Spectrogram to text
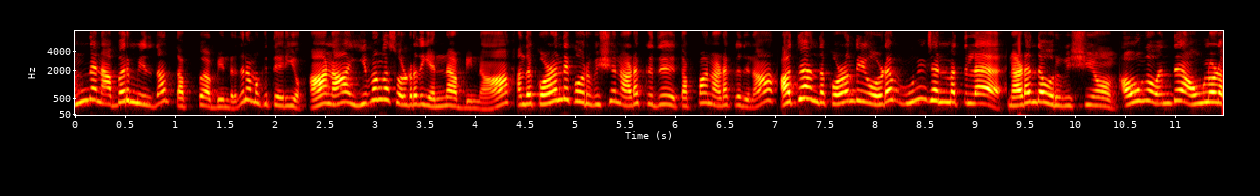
அந்த நபர் மீது தான் தப்பு அப்படின்றது நமக்கு தெரியும். ஆனா இவங்க சொல்றது என்ன அப்படின்னா அந்த குழந்தைக்கு ஒரு விஷயம் நடக்குது தப்பா நடக்குதுன்னா அது அந்த குழந்தையோட முன் ஜென்மத்துல நடந்த ஒரு விஷயம். அவங்க வந்து அவங்களோட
